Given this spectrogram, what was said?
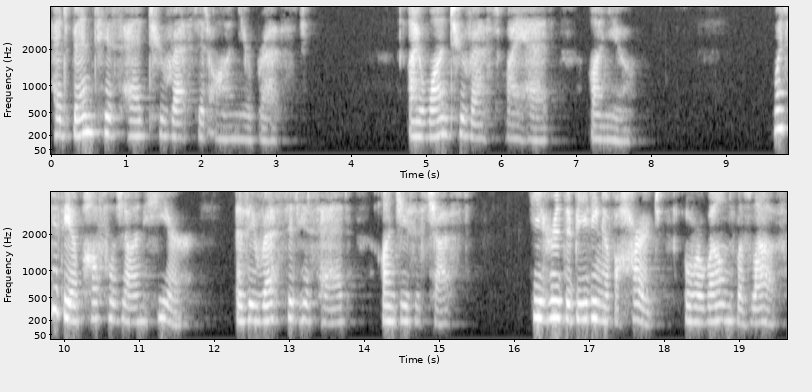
had bent his head to rest it on your breast. I want to rest my head on you. What did the Apostle John hear as he rested his head on Jesus' chest? He heard the beating of a heart overwhelmed with love,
